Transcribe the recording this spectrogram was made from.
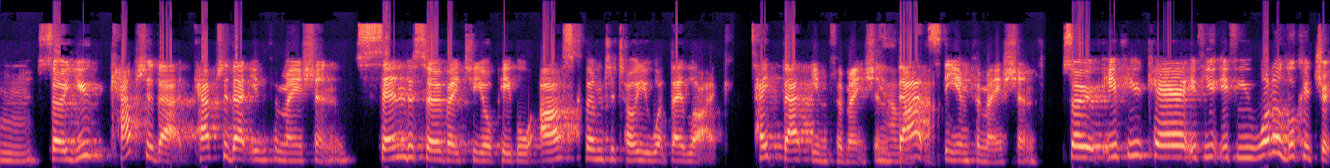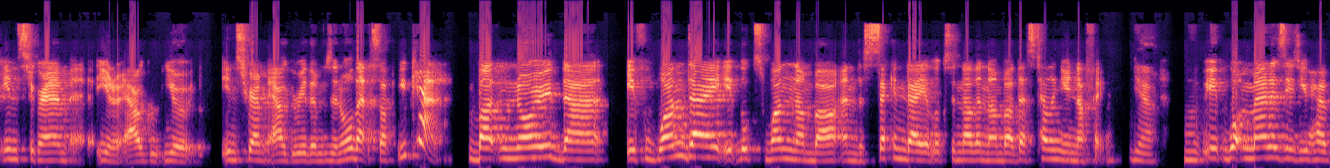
Mm, So you capture that, capture that information, send a survey to your people, ask them to tell you what they like. Take that information. Yeah, I like That's that. the information. So if you care, if you if you want to look at your Instagram, uh, you know, algor- your Instagram algorithms and all that stuff, you can. But know that if one day it looks one number and the second day it looks another number, that's telling you nothing yeah. it, what matters is you have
